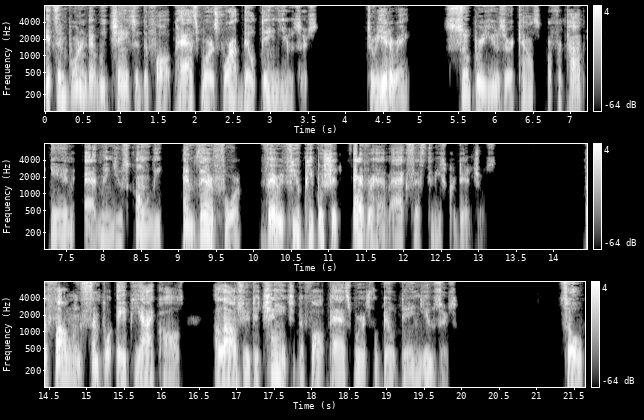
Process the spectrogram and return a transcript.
it's important that we change the default passwords for our built-in users. To reiterate, Super user accounts are for top-end admin use only, and therefore, very few people should ever have access to these credentials. The following simple API calls allows you to change default passwords for built-in users. So,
